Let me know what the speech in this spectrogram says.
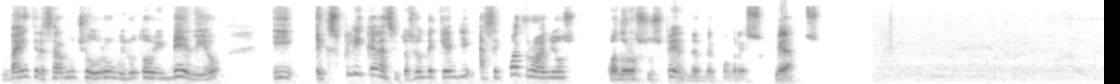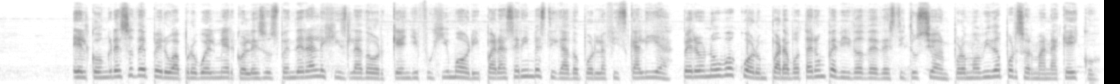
va a interesar mucho, dura un minuto y medio y explica la situación de Kenji hace cuatro años cuando lo suspenden del Congreso. Veamos. El Congreso de Perú aprobó el miércoles suspender al legislador Kenji Fujimori para ser investigado por la Fiscalía, pero no hubo quórum para votar un pedido de destitución promovido por su hermana Keiko.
